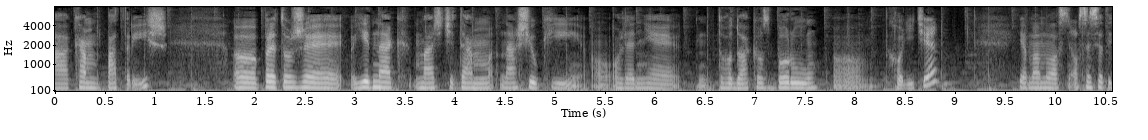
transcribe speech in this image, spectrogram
a kam patríš. Pretože jednak máte tam nášivky ohľadne toho, do akého zboru chodíte. Ja mám vlastne 89.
